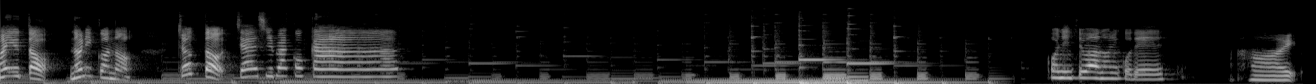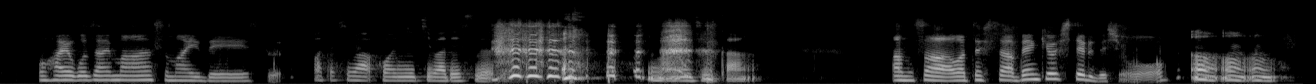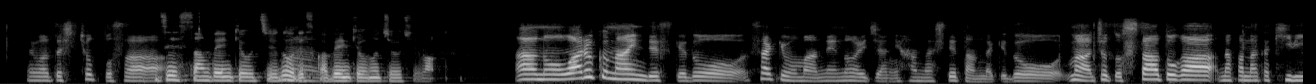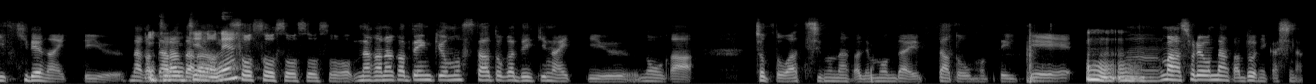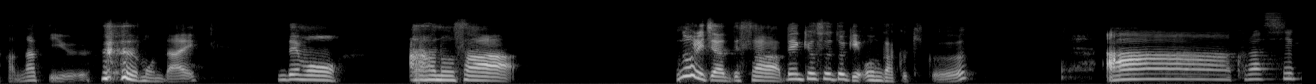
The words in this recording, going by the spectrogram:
まゆとのりこのちょっとチャージ箱かこんにちはのりこですはい。おはようございます。まゆです。私はこんにちはです 今の時間あのさ、私さ、勉強してるでしょ？うんうんうんで私ちょっとさ、絶賛勉強中。どうですか、う勉強の調子は。あの、悪くないんですけど、さっきもまあね、のりちゃんに話してたんだけど、まあちょっとスタートがなかなか切り、切れないっていう、なんかだらだら、一日のね。そうそうそうそうそう、なかなか勉強のスタートができないっていうのが、ちょっと私の中で問題だと思っていて、うんうん、うん、まあそれをなんかどうにかしなあかんなっていう 問題。でも、あのさ、のりちゃんってさ、勉強するとき音楽聴く？あークラシッ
